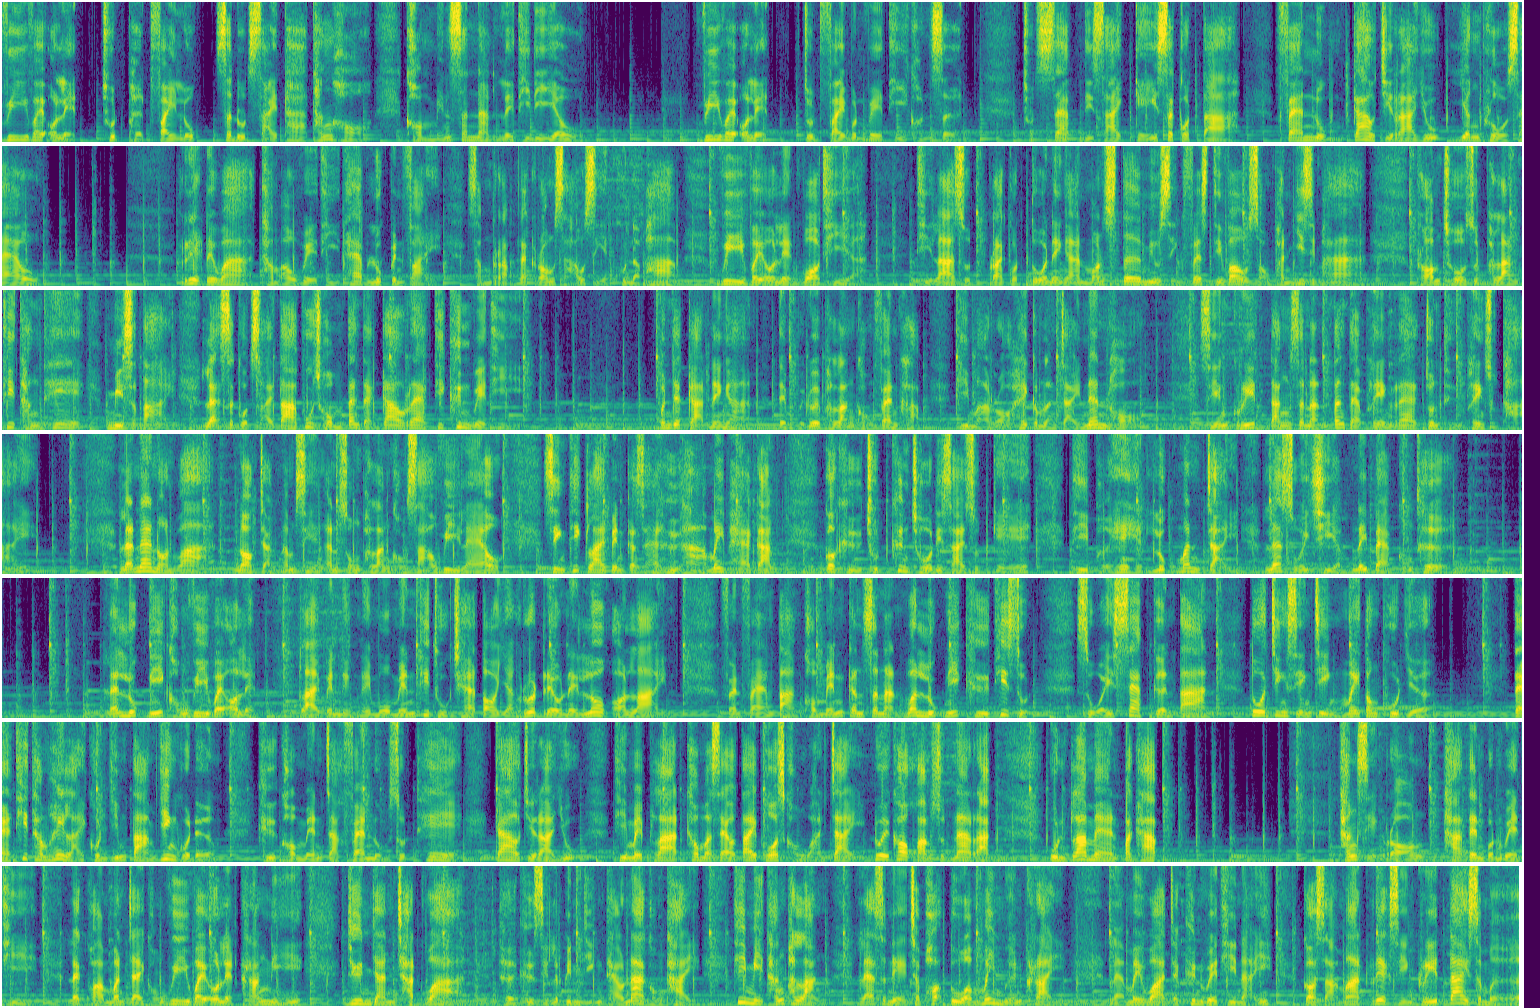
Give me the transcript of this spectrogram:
V Violet ชุดเผิดไฟลุก สะดุดสายตาทั้งหอ คอมเมนต์สนั่นเลยทีเดียว V Violet จุดไฟบนเวทีคอนเสิร์ต ชุดแซบดีไซน์เก๋สะกดตา แฟนหนุ่มก้าวจิรายุยังโผล่แซวเรียกได้ว่าทำเอาเวทีแทบลุกเป็นไฟสำหรับนักร้องสาวเสียงคุณภาพ V Violet w a r t i e r ที่ล่าสุดปรากฏตัวในงาน Monster Music Festival 2025 พร้อมโชว์สุดพลังที่ทั้งเท่ มีสไตล์ และสะกดสายตาผู้ชมตั้งแต่ก้าวแรกที่ขึ้นเวที บรรยากาศในงานเต็มไปด้วยพลังของแฟนคลับ ที่มารอให้กำลังใจแน่นหอเสียงกรี๊ดดังสนั่นตั้งแต่เพลงแรกจนถึงเพลงสุดท้าย และแน่นอนว่านอกจากน้ำเสียงอันทรงพลังของสาววีแล้ว สิ่งที่กลายเป็นกระแสฮือฮาไม่แพ้กัน ก็คือชุดขึ้นโชว์ดีไซน์สุดเก๋ ที่เผยให้เห็นลุคมั่นใจ และสวยเฉียบในแบบของเธอ และลุคนี้ของ V Violet กลายเป็นหนึ่งในโมเมนต์ที่ถูกแชร์ต่ออย่างรวดเร็วในโลกออนไลน์ แฟนๆ ต่างคอมเมนต์กันสนั่นว่าลุคนี้คือที่สุด สวยแซบเกินต้าน ตัวจริงเสียงจริงไม่ต้องพูดเยอะ แต่ที่ทำให้หลายคนยิ้มตามยิ่งกว่าเดิม คือคอมเมนต์จากแฟนหนุ่มสุดเท่ก้าวจิรายุ ที่ไม่พลาดเข้ามาแซวใต้โพสต์ของหวานใจ ด้วยข้อความสุดน่ารัก อุ่นกล้าแมนปะครับ ทั้งเสียงร้องท่าเต้นบนเวที และความมั่นใจของ V Violet ครั้งนี้ ยืนยันชัดว่า เธอคือศิลปินหญิงแถวหน้าของไทย ที่มีทั้งพลัง และเสน่ห์เฉพาะตัวไม่เหมือนใคร และไม่ว่าจะขึ้นเวทีไหน ก็สามารถเรียกเสียงกรี๊ดได้เสมอ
